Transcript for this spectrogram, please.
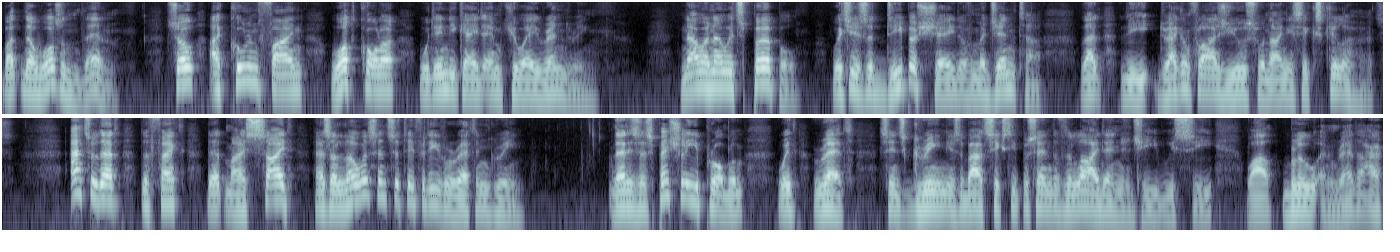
but there wasn't then so I couldn't find what color would indicate MQA rendering. Now I know it's purple, which is a deeper shade of magenta that the dragonflies use for 96 kHz. Add to that the fact that my sight has a lower sensitivity for red and green. That is especially a problem with red since green is about 60% of the light energy we see while blue and red are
